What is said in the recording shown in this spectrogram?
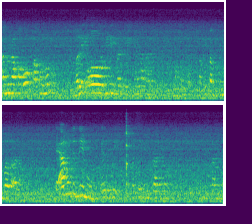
Ano na ko, kakulong. Mali o dili mali. Kailangan makipagkumbaga lang. Eh, amo jud nimo. Pero di, kasi yung kano, yung kano,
